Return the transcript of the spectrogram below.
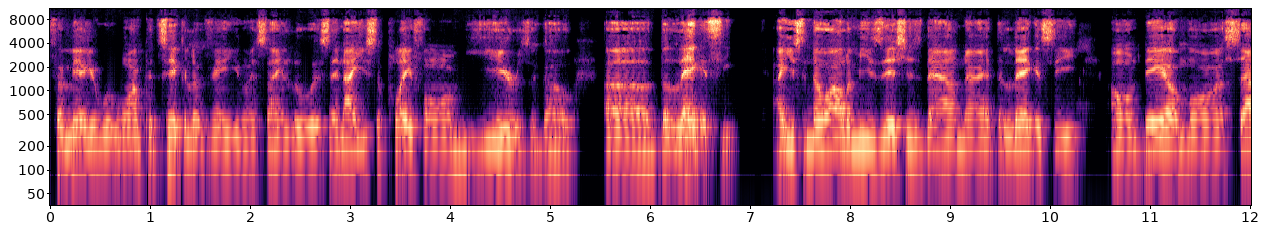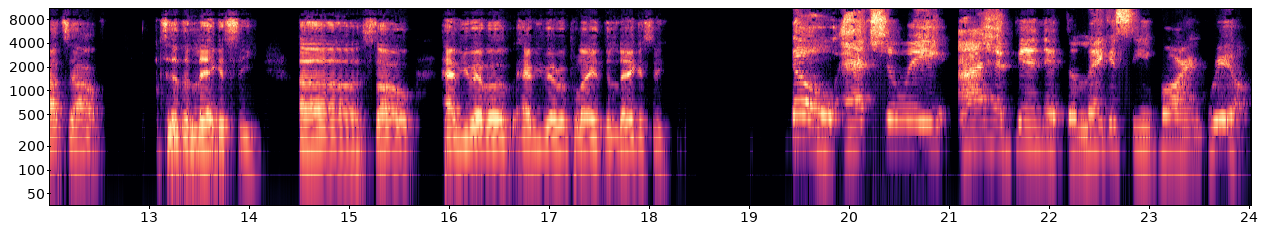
familiar with one particular venue in St. Louis, and I used to play for them years ago. Uh, the Legacy. I used to know all the musicians down there at the Legacy on Delmar. Shouts out to the Legacy. Uh, so have you ever have you ever played the Legacy? No, actually, I have been at the Legacy Bar and Grill,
